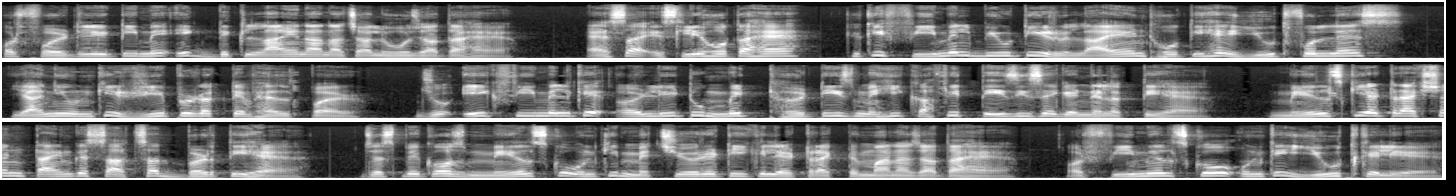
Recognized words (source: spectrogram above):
और फर्टिलिटी में एक डिक्लाइन आना चालू हो जाता है। ऐसा इसलिए होता है क्योंकि फीमेल ब्यूटी रिलायंट होती है यूथफुलनेस यानी उनकी रिप्रोडक्टिव हेल्थ पर, जो एक फीमेल के अर्ली टू मिड थर्टीज में ही काफ़ी तेज़ी से गिरने लगती है। मेल्स की अट्रैक्शन टाइम के साथ साथ बढ़ती है जस्ट बिकॉज़ मेल्स को उनकी मेच्योरिटी के लिए अट्रैक्टिव माना जाता है और फीमेल्स को उनके यूथ के लिए।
